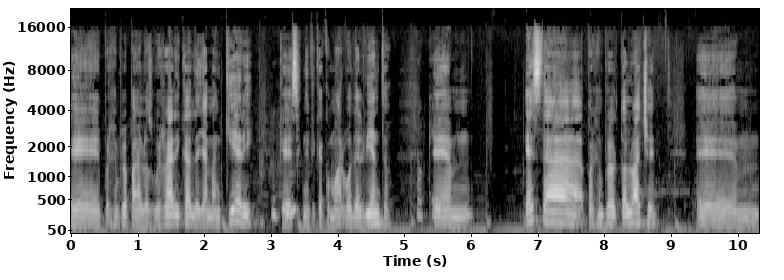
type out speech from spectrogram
Eh, por ejemplo, para los wixárikas le llaman kieri, que significa como árbol del viento. Em, esta, por ejemplo, el toloache, em,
